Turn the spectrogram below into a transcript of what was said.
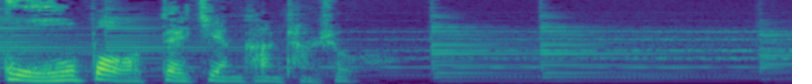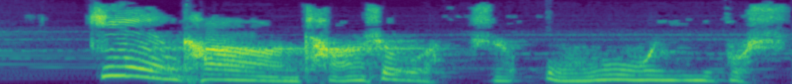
果报在健康长寿。健康长寿啊，是无微不施。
